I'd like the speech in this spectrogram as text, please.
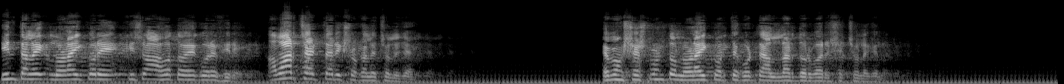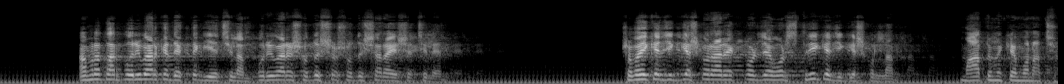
তিন তারিখ লড়াই করে কিছু আহত হয়ে ঘুরে ফিরে। আবার চার তারিখ সকালে চলে যায়। এবং শেষ পর্যন্ত লড়াই করতে করতে আল্লাহর দরবারে সে চলে গেল। আমরা তার পরিবারকে দেখতে গিয়েছিলাম। পরিবারের সদস্য সদস্যরা এসেছিলেন। সবাইকে জিজ্ঞেস করার এক পর্যায়ে ওর স্ত্রীকে জিজ্ঞেস করলাম, মা, তুমি কেমন আছো?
